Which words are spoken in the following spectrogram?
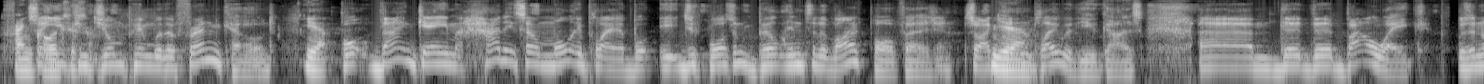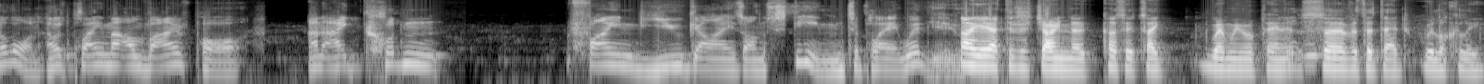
friend So code you can jump in with a friend code. Yeah, But that game had its own multiplayer, but it just wasn't built into the Viveport version, so I couldn't play with you guys. Um, the the Battlewake was another one. I was playing that on Viveport, and I couldn't find you guys on Steam to play it with you. Oh, you have to just join the because it's like when we were playing it, the servers are dead. We luckily,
